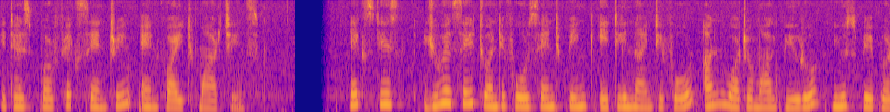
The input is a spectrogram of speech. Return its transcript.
It has perfect centering and white margins. Next is USA 24 cent pink 1894 unwatermarked bureau newspaper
